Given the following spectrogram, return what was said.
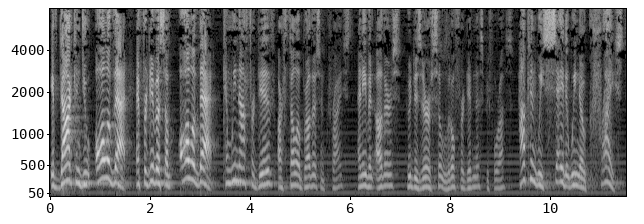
If God can do all of that and forgive us of all of that, can we not forgive our fellow brothers in Christ and even others who deserve so little forgiveness before us? How can we say that we know Christ,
